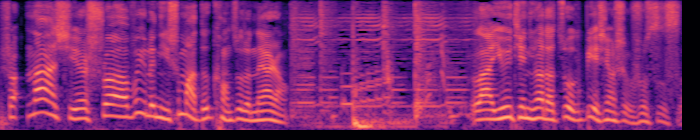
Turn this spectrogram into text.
说那些说为了你什么都肯做的男人，那有一天你让他做个变性手术试试。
